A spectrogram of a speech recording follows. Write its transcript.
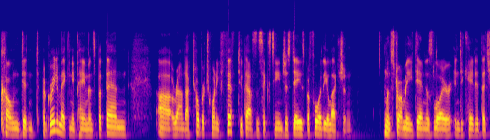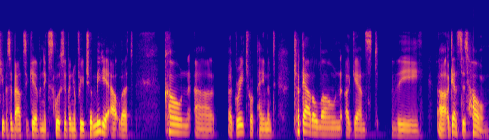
Cohen didn't agree to make any payments, but then uh, around October 25th, 2016, just days before the election, when Stormy Daniels' lawyer indicated that she was about to give an exclusive interview to a media outlet, Cohen uh, agreed to a payment, took out a loan against the uh, against his home,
